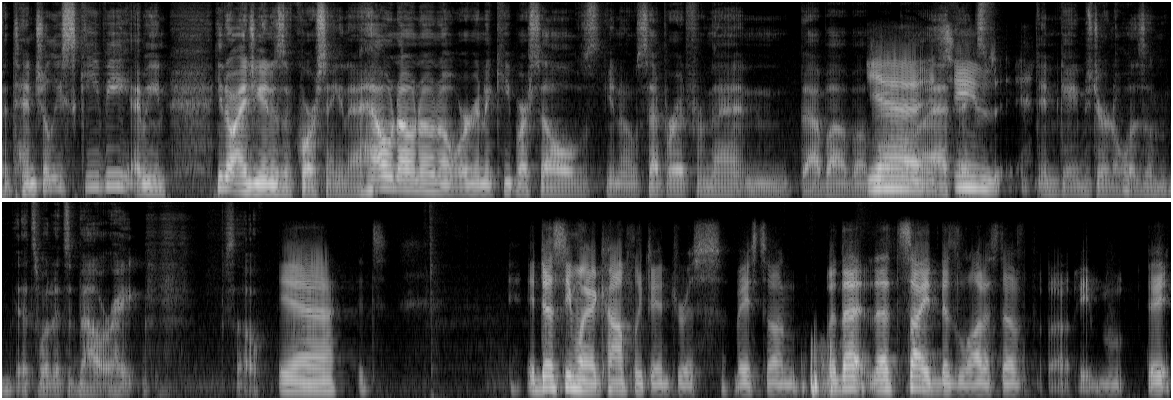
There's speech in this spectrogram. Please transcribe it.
potentially skeevy. I mean, you know, IGN is of course saying that. Hell no, no, no. We're gonna keep ourselves, you know, separate from that and blah blah blah. Yeah, blah, blah. it Ethics seems in games journalism. That's what it's about, right? So yeah, it's it does seem like a conflict of interest based on but that that site does a lot of stuff uh, they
